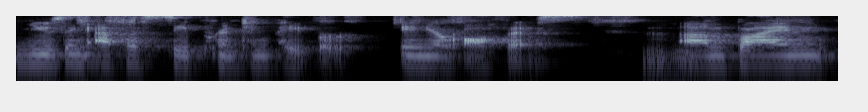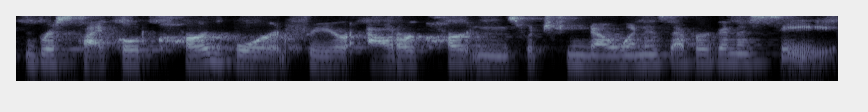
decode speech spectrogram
using FSC printing paper in your office. Mm-hmm. Um, buying recycled cardboard for your outer cartons, which no one is ever going to see.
